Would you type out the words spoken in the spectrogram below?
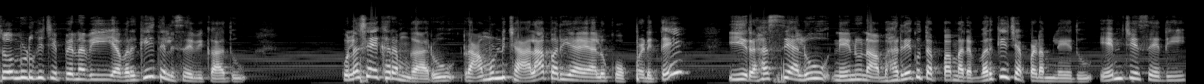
సోముడికి చెప్పినవి ఎవరికీ తెలిసేవి కాదు. కులశేఖరం గారు రాముణ్ణి చాలా పర్యాయాలు కోప్పడితే ఈ రహస్యాలు నేను నా భార్యకు తప్ప మరెవ్వరికీ చెప్పడం లేదు. ఏం చేసేది?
